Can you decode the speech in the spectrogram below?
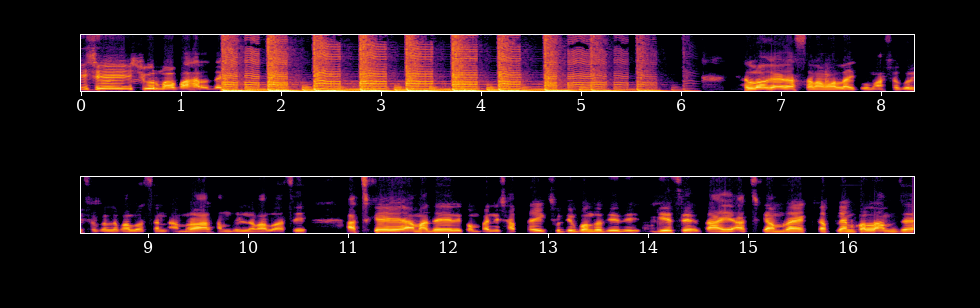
এই সেই সুরমা পাহাড় দেখ হ্যালো গাইজ আসসালামু আলাইকুম। আশা করি সকলে ভালো আছেন। আমরা আলহামদুলিল্লাহ ভালো আছি। আজকে আমাদের কোম্পানি সাপ্তাহিক ছুটির বন্ধ দিয়ে দিয়েছে। তাই আজকে আমরা একটা প্ল্যান করলাম যে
